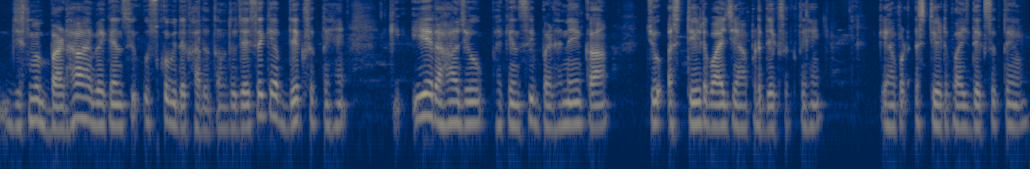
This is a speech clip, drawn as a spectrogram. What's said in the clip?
जिसमें बढ़ा है वैकेंसी उसको भी दिखा देता हूँ। तो जैसे कि आप देख सकते हैं कि ये रहा जो वैकेंसी बढ़ने का जो स्टेट वाइज यहाँ पर देख सकते हैं, कि यहाँ पर स्टेट वाइज देख सकते हैं।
